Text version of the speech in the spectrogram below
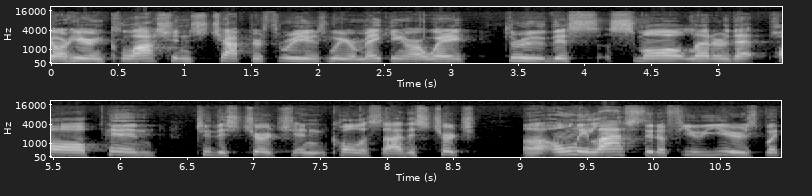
are here in Colossians chapter 3 as we are making our way through this small letter that Paul penned to this church in Colossae. This church uh, only lasted a few years, but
